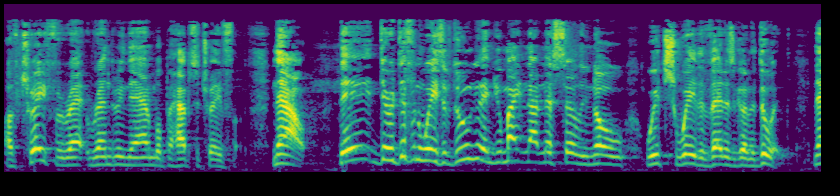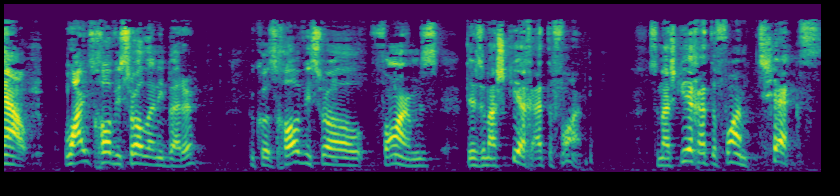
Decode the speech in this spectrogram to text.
of treifa, rendering the animal perhaps a treifa. Now, they, there are different ways of doing it, and you might not necessarily know which way the vet is going to do it. Now, why is Chav Yisrael any better? Because Chav Yisrael farms, there's a mashkiach at the farm. So mashkiach at the farm checks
